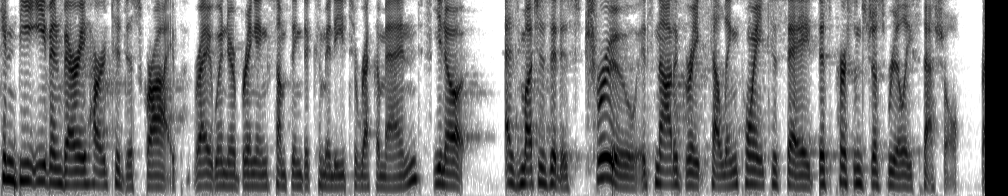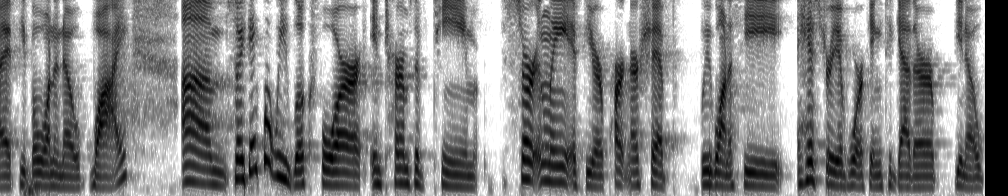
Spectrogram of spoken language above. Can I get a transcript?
can be even very hard to describe, right? When you're bringing something to committee to recommend, you know. As much as it is true, it's not a great selling point to say this person's just really special, right? People want to know why. Um, so I think what we look for in terms of team certainly if you're a partnership we want to see a history of working together you know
